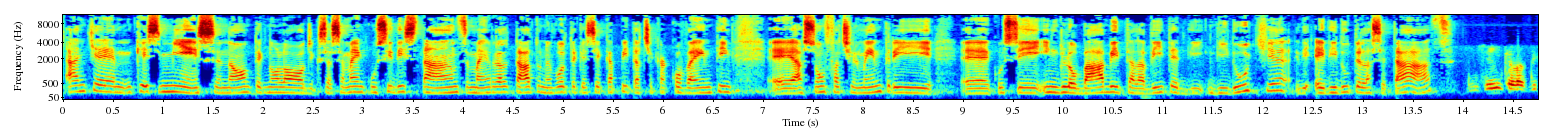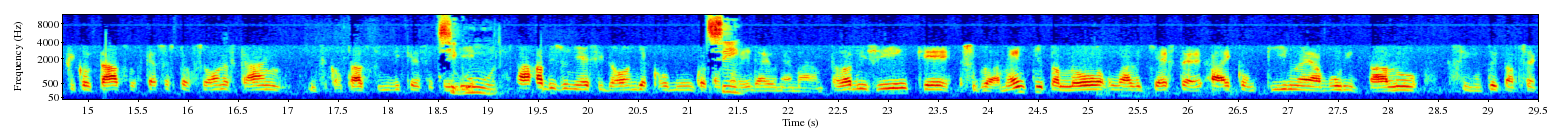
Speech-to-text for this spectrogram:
anche che smies, no, tecnologici, se mai in così distanza, ma in realtà una volta che si è capita c'è che coventi, eh, sono facilmente eh, così inglobabili alla vita di, di tutti e di tutte le età? Sì, che le difficoltà, queste persone che hanno difficoltà fisiche, quindi ha, ha bisogno di donne comunque per sì. vedere una mano. Però diciamo che sicuramente per loro la richiesta è continua a voler farlo sempre perché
